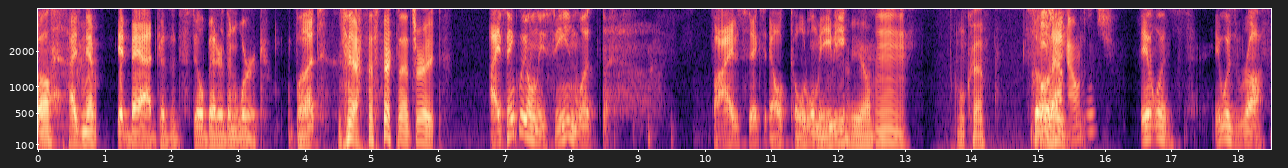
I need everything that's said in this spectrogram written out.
Well, I'd never get bad because it's still better than work. But Yeah, that's right. I think we only seen what five, six elk total, maybe. Yeah. Mm. Okay. So Oh, that, counts? it was it was rough,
